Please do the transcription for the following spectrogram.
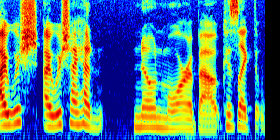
I wish I wish I had known more about cuz like the,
